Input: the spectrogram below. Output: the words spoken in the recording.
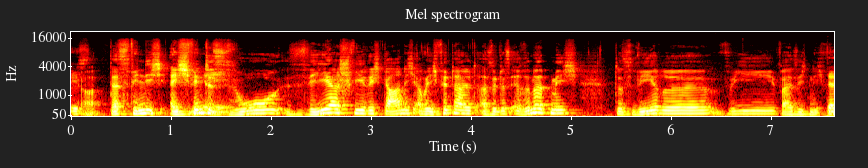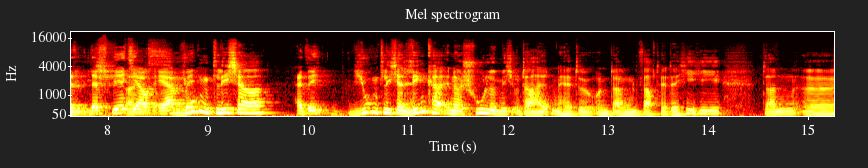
ich, Ja, das finde ich, ich finde Nee. es so sehr schwierig gar nicht, aber ich finde halt, also das erinnert mich, das wäre wie, weiß ich nicht, wie Das- das ich spielt ja als auch eher mit- Jugendlicher, also ich, jugendlicher Linker in der Schule mich unterhalten hätte und dann gesagt hätte, hihi, dann äh,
